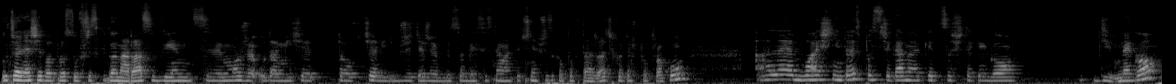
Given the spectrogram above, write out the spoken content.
uczenia się po prostu wszystkiego naraz, więc może uda mi się to wcielić w życie, żeby sobie systematycznie wszystko powtarzać, chociaż po trochu. Ale właśnie to jest postrzegane jako coś takiego dziwnego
